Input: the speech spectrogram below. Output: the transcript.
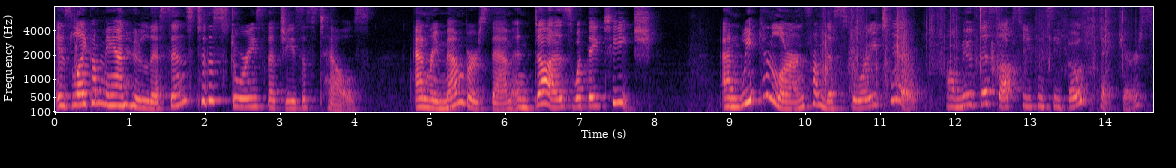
is like a man who listens to the stories that Jesus tells and remembers them and does what they teach. And we can learn from this story too. I'll move this up so you can see both pictures.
